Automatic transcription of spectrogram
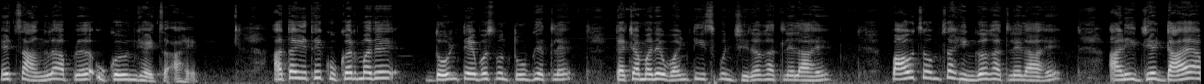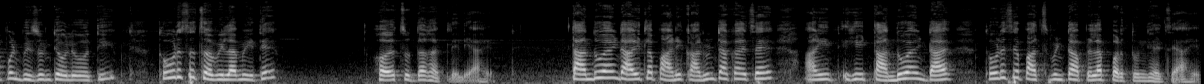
हे चांगलं आपल्याला उकळून घ्यायचं आहे. आता इथे कुकरमध्ये दोन टेबलस्पून तूप घेतले. त्याच्यामध्ये वन टीस्पून जिरं घातलेलं आहे. पाव चमचा हिंग घातलेला आहे. आणि जे डाळ आपण भिजून ठेवली होती थोडंसं चवीला मी इथे हळदसुद्धा घातलेली आहे. तांदूळ आणि डाळीतलं पाणी काढून टाकायचं आहे आणि ही तांदूळ आणि डाळ थोडेसे पाच मिनटं आपल्याला परतून घ्यायचे आहेत.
